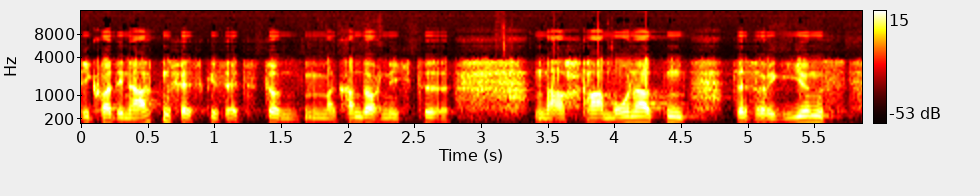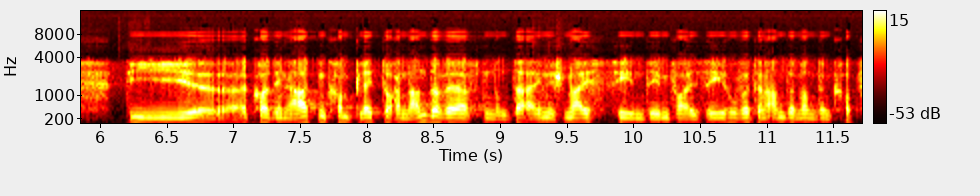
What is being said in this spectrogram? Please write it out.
die Koordinaten festgesetzt und man kann doch nicht äh, nach ein paar Monaten des Regierens die äh, Koordinaten komplett durcheinander werfen und der eine schmeißt sie in dem Fall Seehofer den anderen an den Kopf.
